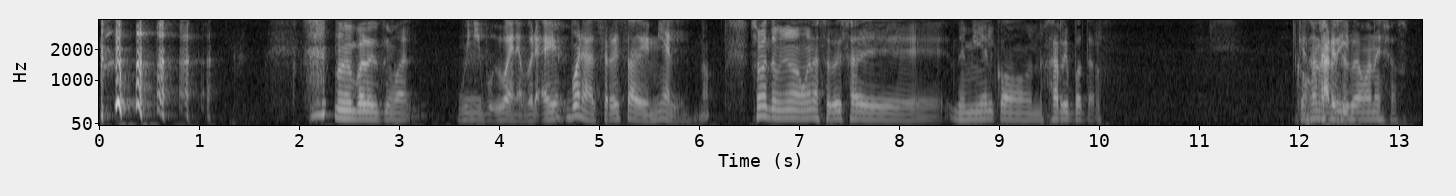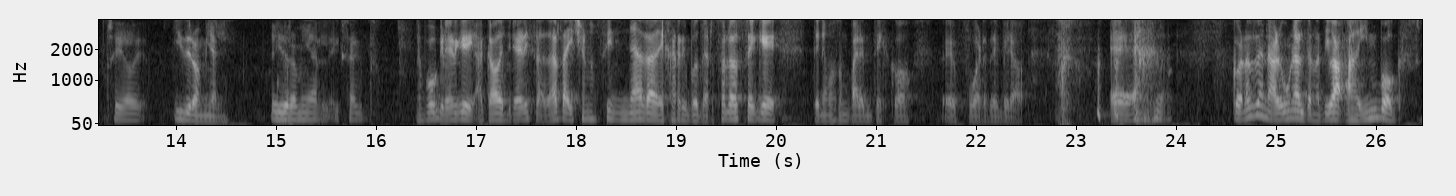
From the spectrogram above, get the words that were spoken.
No me parece mal. Winnie Pooh. Bueno, pero hay buena cerveza de miel, ¿no? Yo me tomé una buena cerveza de, de miel con Harry Potter. Que Con son las que se toman ellos. Sí, obvio. Hidromiel. Hidromiel, exacto. No puedo creer que acabo de tirar esa data y yo no sé nada de Harry Potter. Solo sé que tenemos un parentesco eh, fuerte, pero. eh, ¿Conocen alguna alternativa a Inbox?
